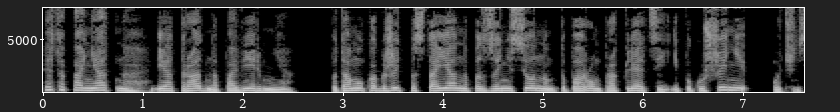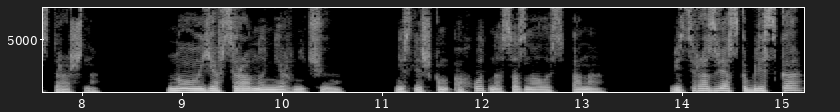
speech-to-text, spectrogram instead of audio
Это понятно и отрадно, поверь мне, потому как жить постоянно под занесенным топором проклятий и покушений очень страшно. Но я все равно нервничаю. Не слишком охотно осозналась она. Ведь развязка близка,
